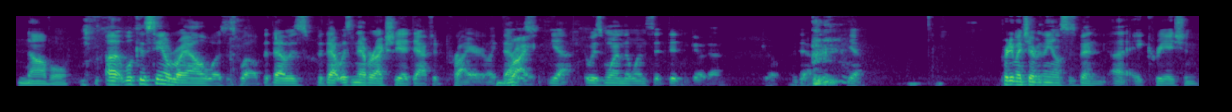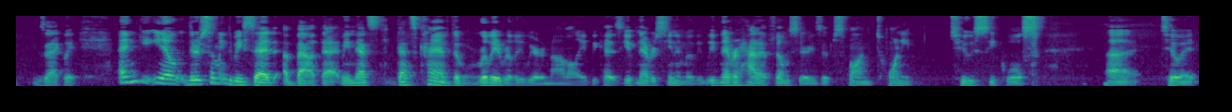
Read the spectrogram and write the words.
novel. Uh, well, Casino Royale was as well, but that was but that was never actually adapted prior. Like that was, Right. yeah, it was one of the ones that didn't go down. Go adapted. yeah. Pretty much everything else has been uh, a creation, exactly. And you know, there's something to be said about that. I mean, that's that's kind of the really really weird anomaly because you've never seen a movie. We've never had a film series that spawned 22 sequels uh, to it.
